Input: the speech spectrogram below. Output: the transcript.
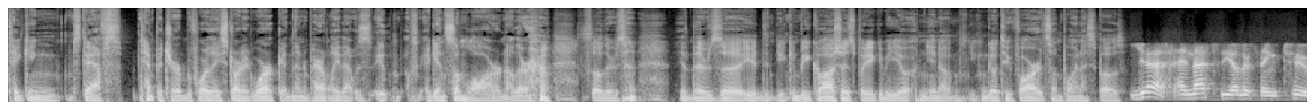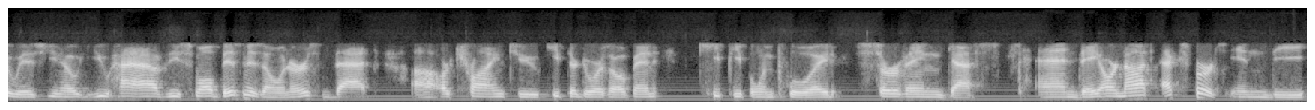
taking staff's temperature before they started work, and then apparently that was against some law or another. so there's there's a, you, you, can be cautious, but you can be you know you can go too far at some point, I suppose. Yes, and that's the other thing too is you know you have these small business owners that uh, are trying to keep their doors open, keep people employed, serving guests. And they are not experts in the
